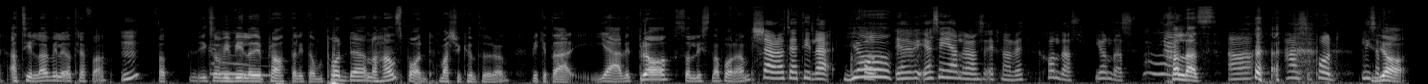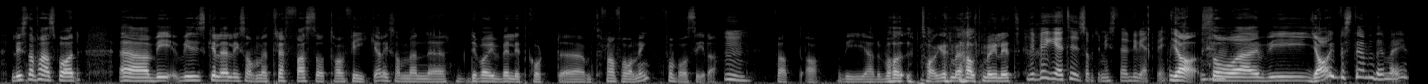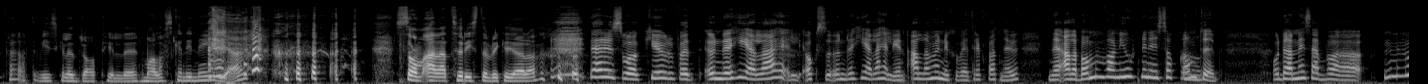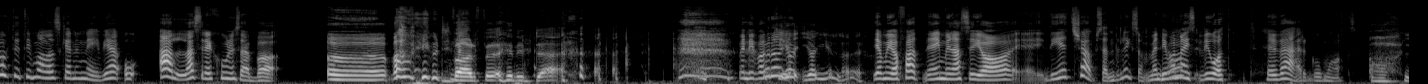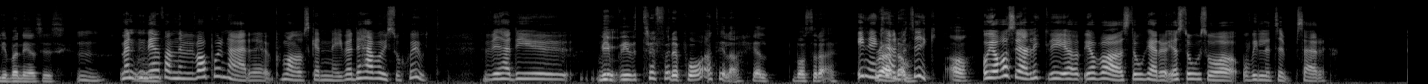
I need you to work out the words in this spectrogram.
Attila ville jag träffa. Mm. För att liksom, vi ville ju prata lite om podden och hans podd, Machokulturen, vilket är jävligt bra, så lyssna på den. Shoutout till Attila. Ja. Hol- Jag, jag säger aldrig hans efternamn rätt. Holdas. Joldas. Kallas! Ja, hans podd. Lyssna på Ja, lyssna på hans podd. Eh, vi, vi skulle liksom träffas och ta en fika liksom, men eh, det var ju väldigt kort uh, framförhållning från vår sida. Mm. För att ja, vi hade varit upptagna med allt möjligt. Vi bägge är tidsoptimister, det vet vi. Ja, så eh, vi, jag bestämde mig för att vi skulle dra till uh, Mall of Scandinavia. Som alla turister brukar göra. Det här är så kul för att under hela helg, också under hela helgen, alla människor vi har träffat nu, när alla bara, men vad har ni gjort när ni är i Stockholm typ? Och Danny såhär bara, nej men vi åkte till Mall of Scandinavia och allas reaktioner såhär bara, uh, vad har vi gjort? Varför är ni där? Men det var Men kul. jag, jag gillar det. Ja men jag fattar, nej men alltså jag, det är ett köpcenter liksom. Men det var Ja. nice, vi åt tvärgod mat. Oh, libanesisk. Mm. Men i alla fall när vi var på den här, eh, på Mall of Scandinavia, det här var ju så sjukt. För vi hade ju, Vi, vi, vi träffade på Attila, helt bara sådär. inne i en klädbutik. Ja, Och jag var så jävla lycklig, jag, jag bara stod här och jag stod så och ville typ så här.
